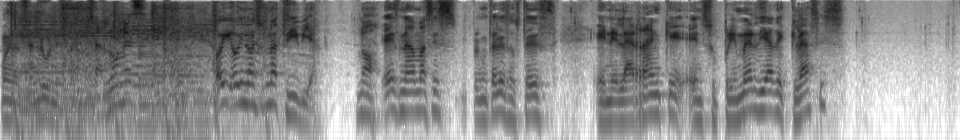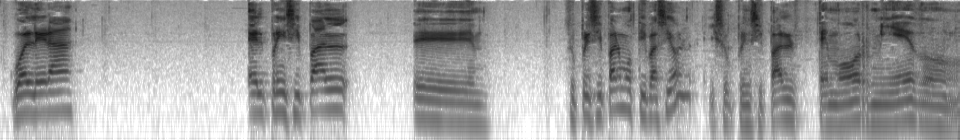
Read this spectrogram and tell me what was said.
Bueno, San Lunes. ¿no? San Lunes, Hoy, hoy no es una trivia. No. Es nada más es preguntarles a ustedes en el arranque, en su primer día de clases, cuál era el principal, eh, su principal motivación y su principal temor, miedo, no,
